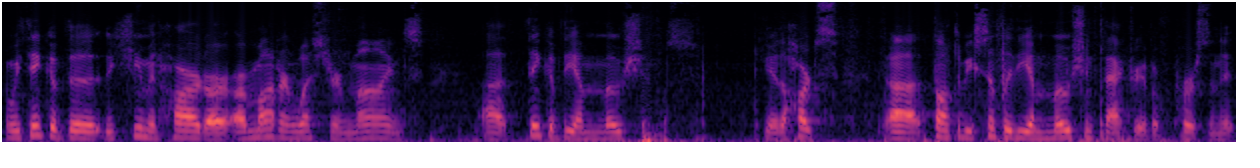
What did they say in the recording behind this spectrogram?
When we think of the, the human heart, our, our modern Western minds uh, think of the emotions. You know, the heart's uh, thought to be simply the emotion factory of a person. It,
